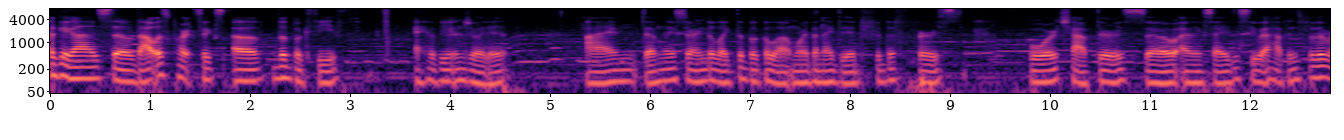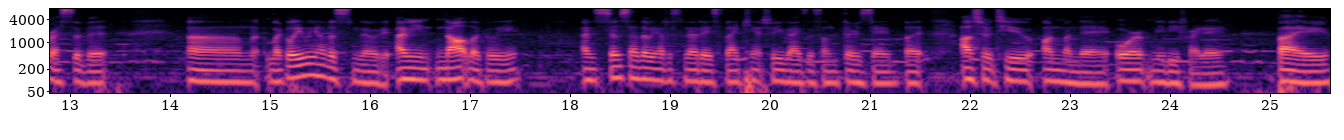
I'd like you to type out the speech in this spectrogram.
Okay, guys, so that was part six of The Book Thief. I hope you enjoyed it. I'm definitely starting to like the book a lot more than I did for the first four chapters, so I'm excited to see what happens for the rest of it. Um, luckily, we have a snow day. I mean, not luckily. I'm so sad that we have a snow day, so that I can't show you guys this on Thursday, but I'll show it to you on Monday or maybe Friday. Bye.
